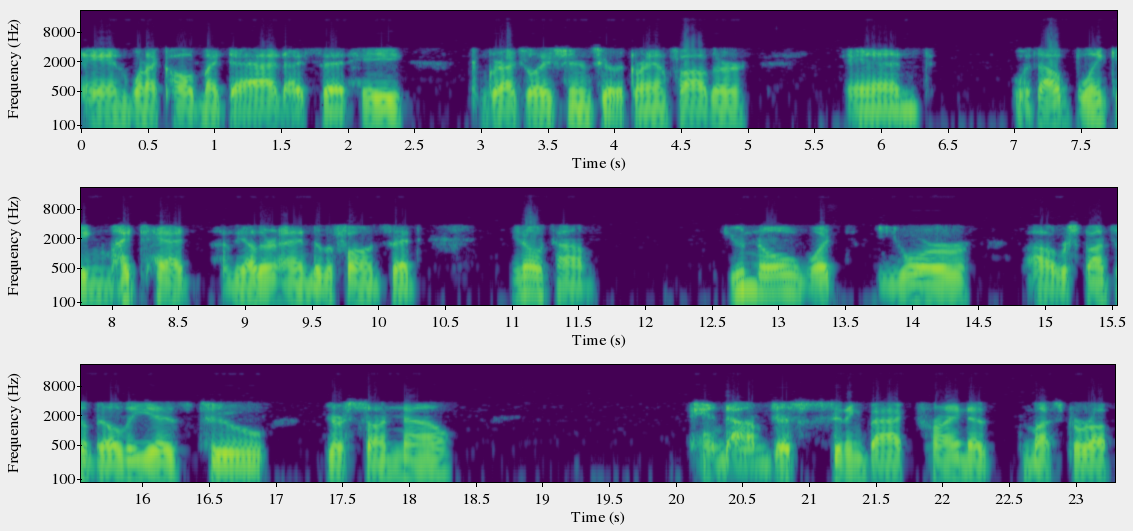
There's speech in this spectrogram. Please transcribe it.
And when I called my dad, I said, "Hey, congratulations, you're the grandfather." And without blinking, my dad on the other end of the phone said, "You know, Tom, do you know what your uh, responsibility is to your son now?" And I'm just sitting back trying to muster up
